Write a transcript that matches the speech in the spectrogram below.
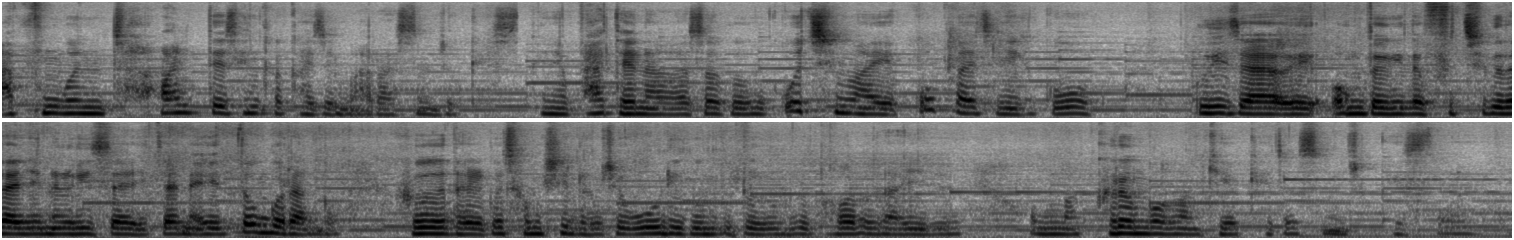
아픈 건 절대 생각하지 말았으면 좋겠어요. 그냥 밭에 나가서 그 꼬치마에 꽃바지 입고 의자에 엉덩이다 붙이고 다니는 의자 있잖아요. 동그란 거. 그거 달고 정신없이 오리근 들고 걸어 다니는 엄마 그런 것만 기억해 줬으면 좋겠어요.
